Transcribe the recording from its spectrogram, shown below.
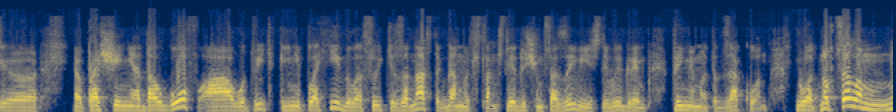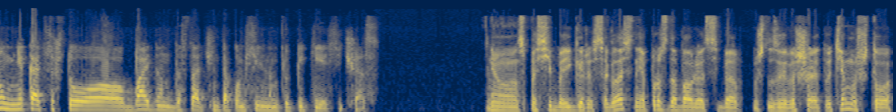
э, прощение долгов, а вот видите, какие неплохие, голосуйте за нас, тогда мы в там, в следующем созыве, если выиграем, примем этот закон. Вот. Но в целом, ну, мне кажется, что Байден в достаточно таком сильном тупике сейчас. Э, спасибо, Игорь, согласен. Я просто добавлю от себя, что завершая эту тему, что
